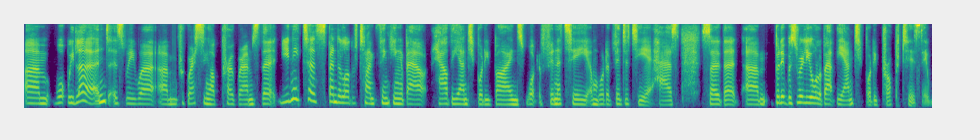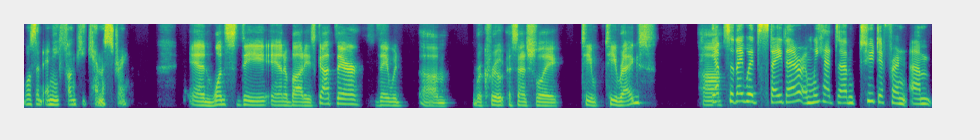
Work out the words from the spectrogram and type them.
um, what we learned as we were um, progressing our programs that you need to spend a lot of time thinking about how the antibody binds, what affinity and what avidity it has. So that, um, but it was really all about the antibody properties. It wasn't any funky chemistry. And once the antibodies got there, they would um, recruit essentially T Tregs uh, yep. So they would stay there, and we had um, two different um,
